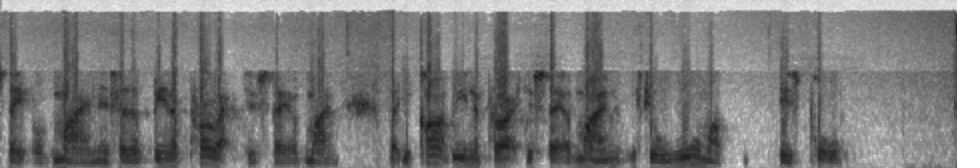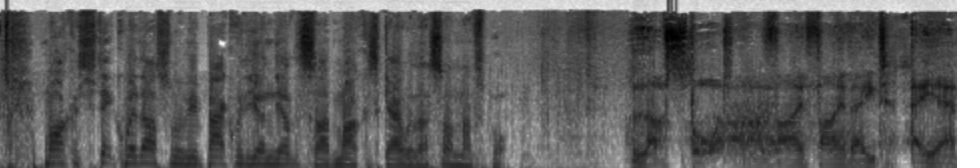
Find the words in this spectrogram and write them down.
state of mind instead of being a proactive state of mind. But you can't be in a proactive state of mind if your warm up is poor. Marcus, stick with us. We'll be back with you on the other side. Marcus go with us on Love Sport. Love Sport, 558 AM.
